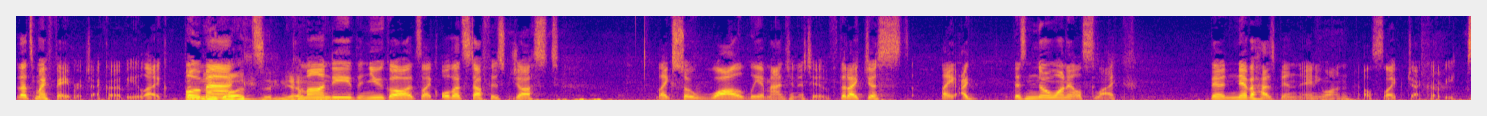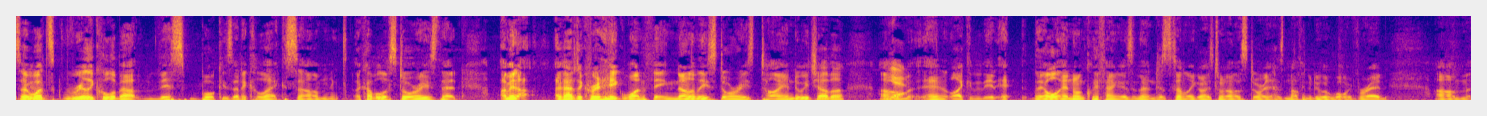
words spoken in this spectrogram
that's my favorite Jack Kirby. Like The New OMAC, Gods and, yeah. Kamandi, the New Gods, like all that stuff is just like so wildly imaginative that I just like I. There's no one else like. There never has been anyone else like Jack Kirby. So what's really cool about this book is that it collects um, a couple of stories that, I mean, I, I have to critique one thing. None of these stories tie into each other, um, Yeah. and like it, it, they all end on cliffhangers, and then just suddenly goes to another story that has nothing to do with what we've read. Um,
